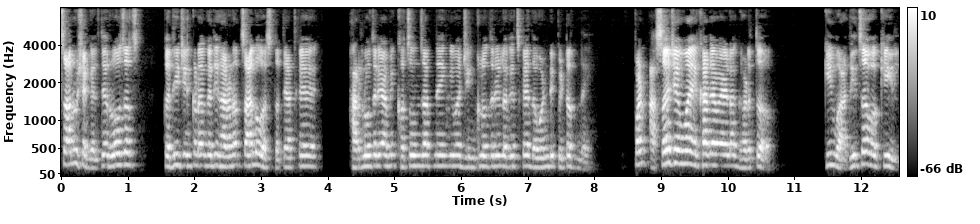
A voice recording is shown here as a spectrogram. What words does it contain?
चालू शकेल. ते रोजच कधी जिंकणं कधी हारणं चालू असतं. त्यात काय हारलो तरी आम्ही खचून जात नाही किंवा जिंकलो तरी लगेच काय दवंडी पिटत नाही. पण असं जेव्हा एखाद्या वेळेला घडतं की वादीचा वकील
